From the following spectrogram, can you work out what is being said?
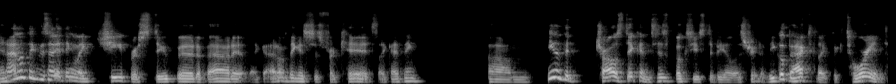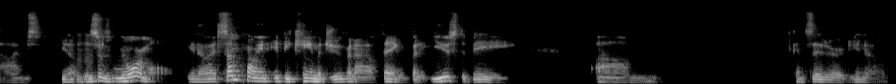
And I don't think there's anything like cheap or stupid about it. Like I don't think it's just for kids. Like I think um, you know, the Charles Dickens, his books used to be illustrated. If you go back to like Victorian times, you know, mm-hmm. this was normal You know, at some point it became a juvenile thing, but it used to be um, considered, you know,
